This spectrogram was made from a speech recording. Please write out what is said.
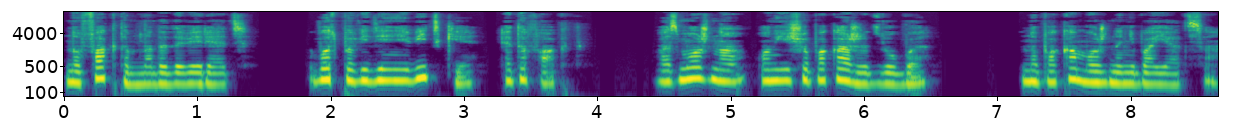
но фактам надо доверять. Вот поведение Витьки – это факт. Возможно, он еще покажет зубы, но пока можно не бояться.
